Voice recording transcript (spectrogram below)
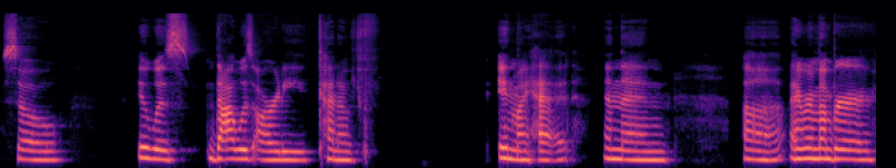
So it was that was already kind of in my head. And then uh, I remember,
